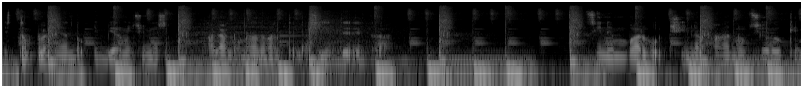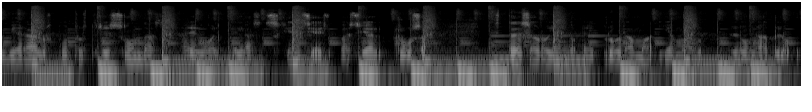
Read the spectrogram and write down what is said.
están planeando enviar misiones a la luna durante la siguiente década. Sin embargo, China ha anunciado que enviará los puntos tres sondas, al igual que la Agencia Espacial Rusa está desarrollando el programa llamado Luna Globe.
